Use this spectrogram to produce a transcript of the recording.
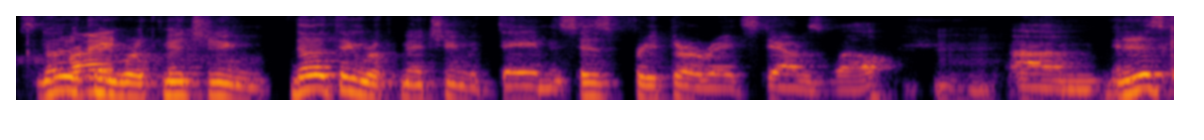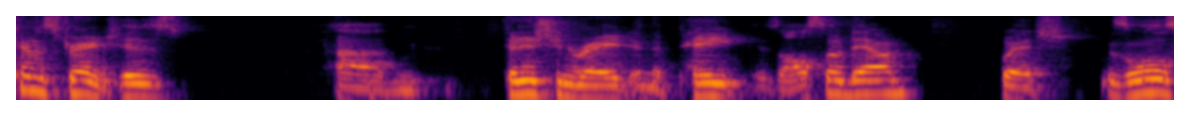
it's another Brian, thing worth mentioning. Another thing worth mentioning with Dame is his free throw rate's down as well. Mm-hmm. Um, and it is kind of strange. His um, finishing rate in the paint is also down, which is a little,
